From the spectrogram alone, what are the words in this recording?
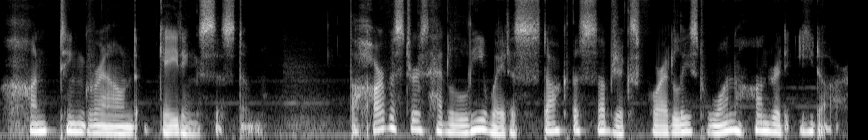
Hunting ground gating system. The harvesters had leeway to stalk the subjects for at least 100 EDAR.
